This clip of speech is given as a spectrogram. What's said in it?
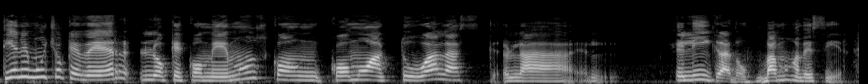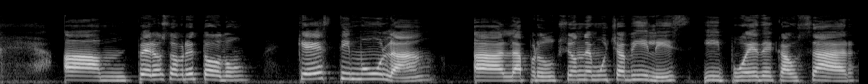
tiene mucho que ver lo que comemos con cómo actúa el, hígado, vamos a decir. pero sobre todo, que estimula a la producción de mucha bilis y puede causar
